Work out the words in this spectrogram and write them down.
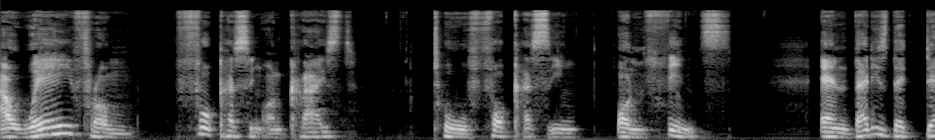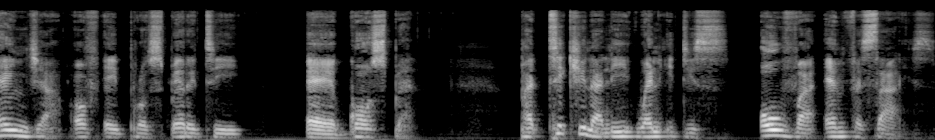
away from focusing on Christ to focusing on things. And that is the danger of a prosperity uh, gospel, particularly when it is overemphasized.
